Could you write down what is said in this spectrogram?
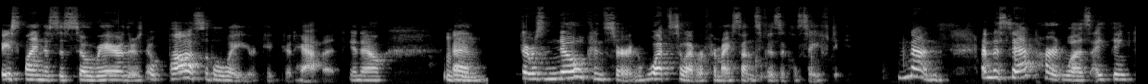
face blindness is so rare. There's no possible way your kid could have it." You know, mm-hmm. and there was no concern whatsoever for my son's physical safety. None. And the sad part was, I think,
